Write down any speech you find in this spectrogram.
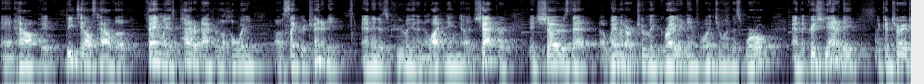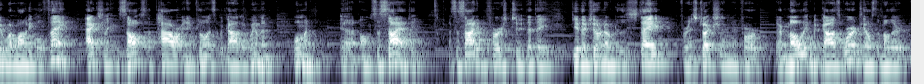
and how it details how the family is patterned after the Holy uh, Sacred Trinity, and it is truly an enlightening uh, chapter. It shows that uh, women are truly great and influential in this world, and that Christianity, uh, contrary to what a lot of people think, actually exalts the power and influence of a godly woman, woman uh, on society. A society prefers to that they give their children over to the state for instruction and for their molding, but God's word tells the mother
